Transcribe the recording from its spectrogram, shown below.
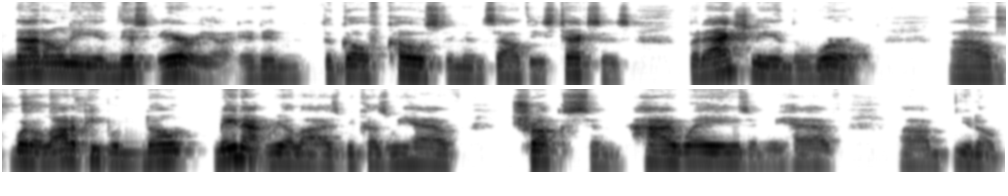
not only in this area and in the Gulf Coast and in Southeast Texas, but actually in the world. Uh, what a lot of people don't may not realize because we have trucks and highways and we have um, you know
